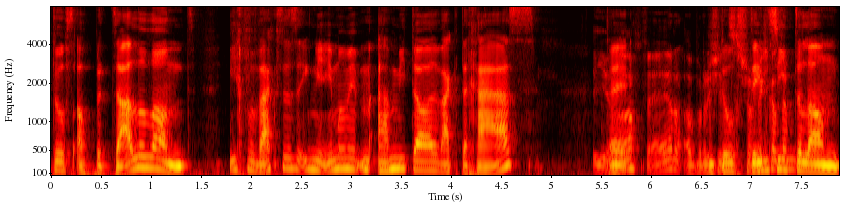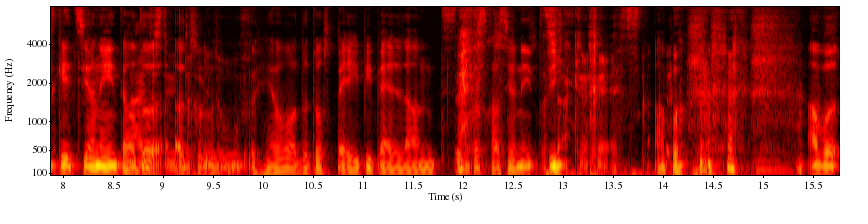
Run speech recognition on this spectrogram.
durchs Appenzellerland. Ich verwechsel das irgendwie immer mit dem Emmental wegen der Käse. Ja, Äh, fair, aber ist durchs Stillseiterland gibt es ja nicht, Nein, oder? das doof. ja, oder durchs Babybellland. Das kann es ja nicht Das ist sein. kein Käse. Aber, aber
